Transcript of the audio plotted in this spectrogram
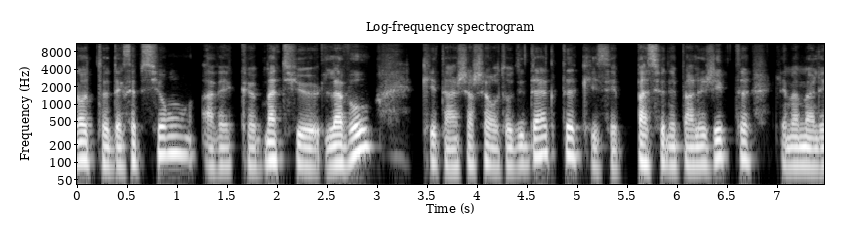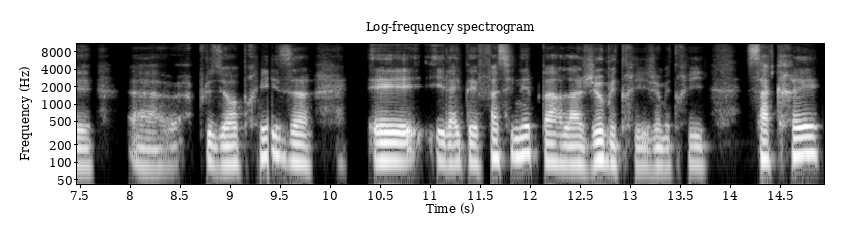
hôte d'exception, avec Mathieu Lavaux, qui est un chercheur autodidacte, qui s'est passionné par l'Égypte. Il est même allé à plusieurs reprises et il a été fasciné par la géométrie, géométrie sacrée,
